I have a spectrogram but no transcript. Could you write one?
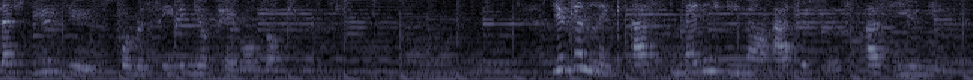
that you use for receiving your payroll documents. You can link as many email addresses as you need.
